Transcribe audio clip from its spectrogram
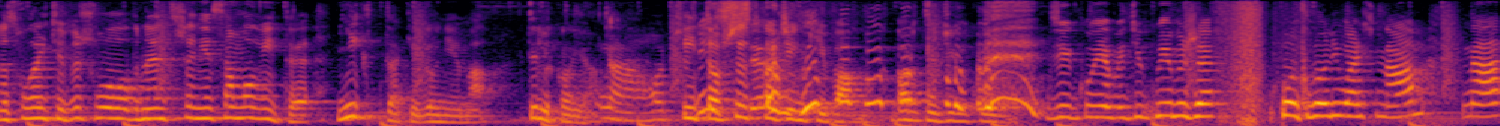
No słuchajcie, wyszło wnętrze niesamowite. Nikt takiego nie ma, tylko ja. A, I oczywiście. to wszystko dzięki Wam. Bardzo dziękuję. Dziękujemy, dziękujemy, że pozwoliłaś nam na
